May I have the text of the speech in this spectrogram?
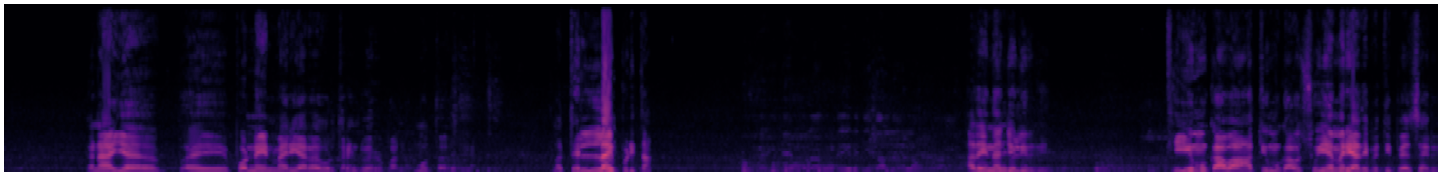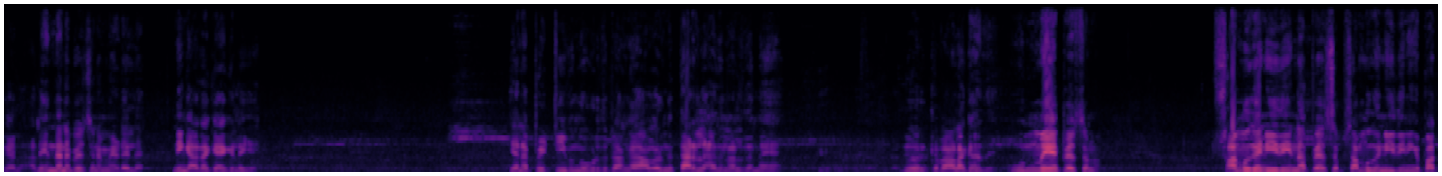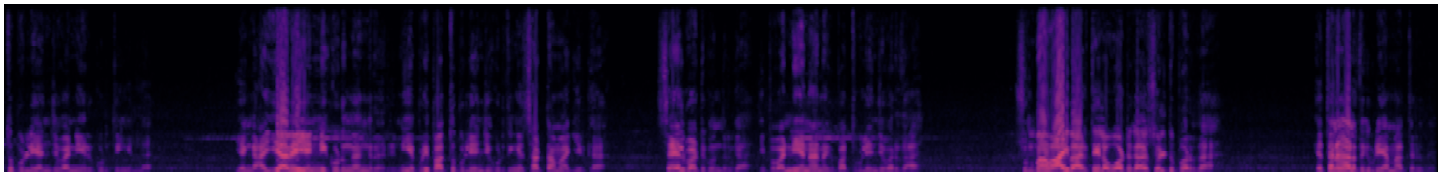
ஏன்னா ஐயா பொன்னையின் பொன்னையன் மாதிரி யாராவது ஒருத்தர் ரெண்டு பேர் இருப்பாங்க மூத்த மற்ற எல்லாம் இப்படித்தான். அதையும் தான் சொல்லியிருக்கு. திமுகவோ அதிமுகவோ சுயமரியாதை பற்றி பேச இருக்கல அதையும் தானே பேசின மேடையில். நீங்கள் அதை கேட்கலையே. ஏன்னா பெட்டி இவங்க கொடுத்துட்டாங்க அவங்க தரல அதனால தானே. இது ஒரு வழக்கம் அது. உண்மையே பேசணும். சமூக நீதினா பேச சமூக நீதி. நீங்கள் பத்து புள்ளி அஞ்சு வன்னியர் கொடுத்தீங்கல்ல. எங்கள் ஐயாவே எண்ணி கொடுங்கங்கிறாரு. நீ எப்படி பத்து புள்ளி அஞ்சு கொடுத்தீங்க? சட்டமாக்கியிருக்கா. செயல்பாட்டுக்கு வந்திருக்கா. இப்போ வண்டியை நான் எனக்கு பத்து புள்ளி அஞ்சு வருதா? சும்மா வாய் வார்த்தையில் ஓட்டுக்காக சொல்லிட்டு போகிறதா எத்தனை காலத்துக்கு இப்படியா மாற்றுறது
